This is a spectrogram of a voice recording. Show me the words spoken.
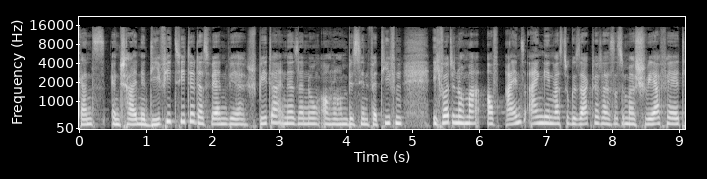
ganz entscheidende Defizite. Das werden wir später in der Sendung auch noch ein bisschen vertiefen. Ich wollte noch mal auf eins eingehen, was du gesagt hast, dass es immer schwer fällt,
